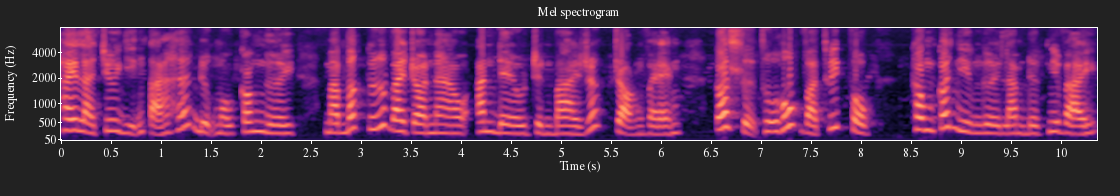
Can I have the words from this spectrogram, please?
hay là chưa diễn tả hết được một con người mà bất cứ vai trò nào anh đều trình bày rất trọn vẹn, có sự thu hút và thuyết phục. Không có nhiều người làm được như vậy.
